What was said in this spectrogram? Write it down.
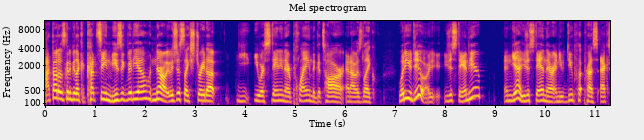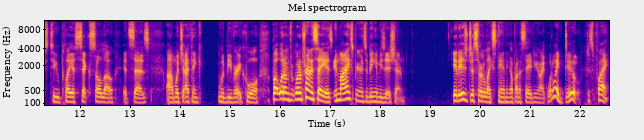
I thought it was gonna be like a cutscene music video. No, it was just like straight up. You, you were standing there playing the guitar, and I was like, "What do you do? Are you, you just stand here?" And yeah, you just stand there, and you do p- press X to play a six solo. It says, um, which I think would be very cool. But what I'm what I'm trying to say is, in my experience of being a musician, it is just sort of like standing up on a stage and you're like, what do I do? Just play.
